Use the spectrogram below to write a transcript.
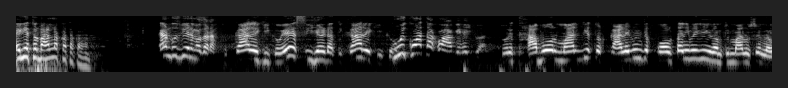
এই নিয়ে তোর ভালো কথা কখন এখন বুঝবি না মজাটা? কারে কি কো এ সিহেটা তুই কারে কি কো তুই কথা কো আগে হেই তোরে। খাবর মার দিয়ে তোর কানে গুনতে কলতানি বেরিয়ে দিলাম তুই মানুষের নাম।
